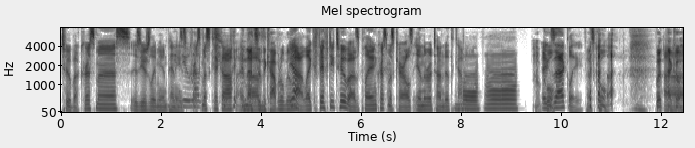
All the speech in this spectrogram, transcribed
Tuba Christmas is usually me and Penny's do love Christmas Tuba kickoff. I and that's love- in the Capitol building. Yeah, like 50 tubas playing Christmas carols in the rotunda at the Capitol. Oh, cool. Exactly. That's cool. But echo, Uh,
